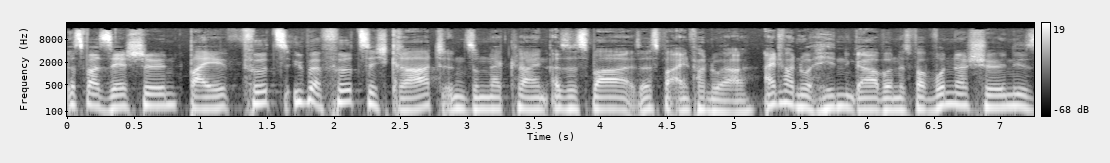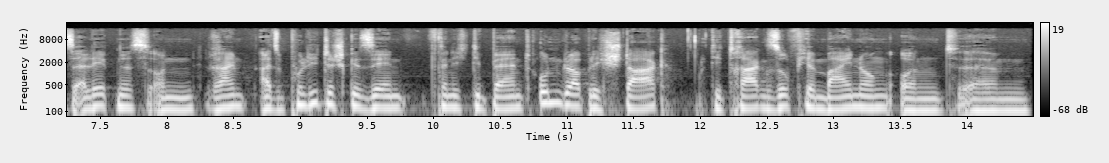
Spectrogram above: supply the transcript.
Das war sehr schön. Bei 40, über 40 Grad in so einer kleinen, also es war, das war einfach nur, einfach nur Hingabe und es war wunderschön, dieses Erlebnis und rein, also politisch gesehen finde ich die Band unglaublich stark. Die tragen so viel Meinung und ähm,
